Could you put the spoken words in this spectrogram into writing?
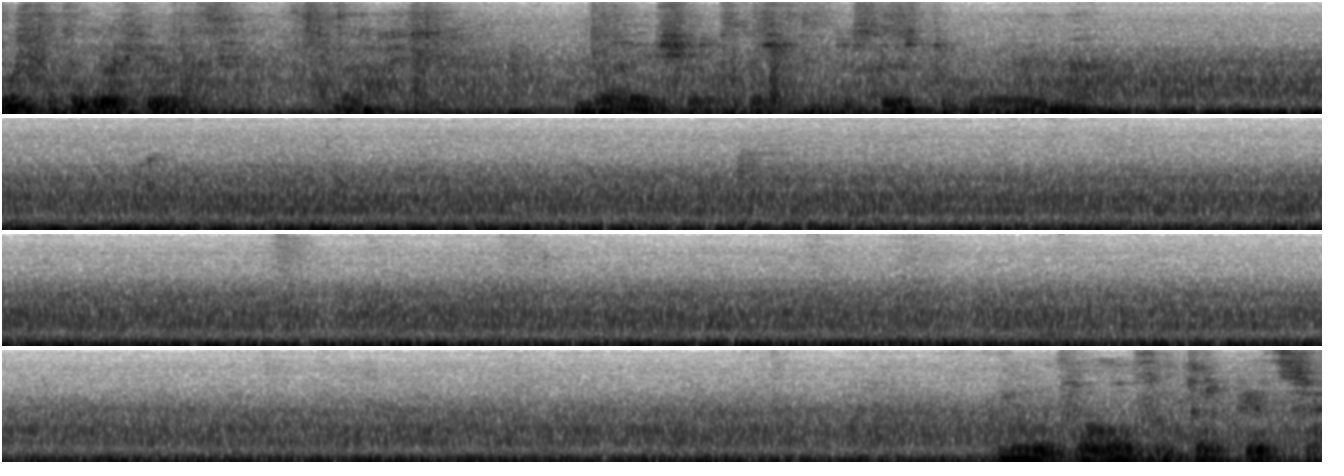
Будешь фотографировать? Давай. Да, еще раз точно нарисуй, чтобы было видно. И вот волокна трапеции.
